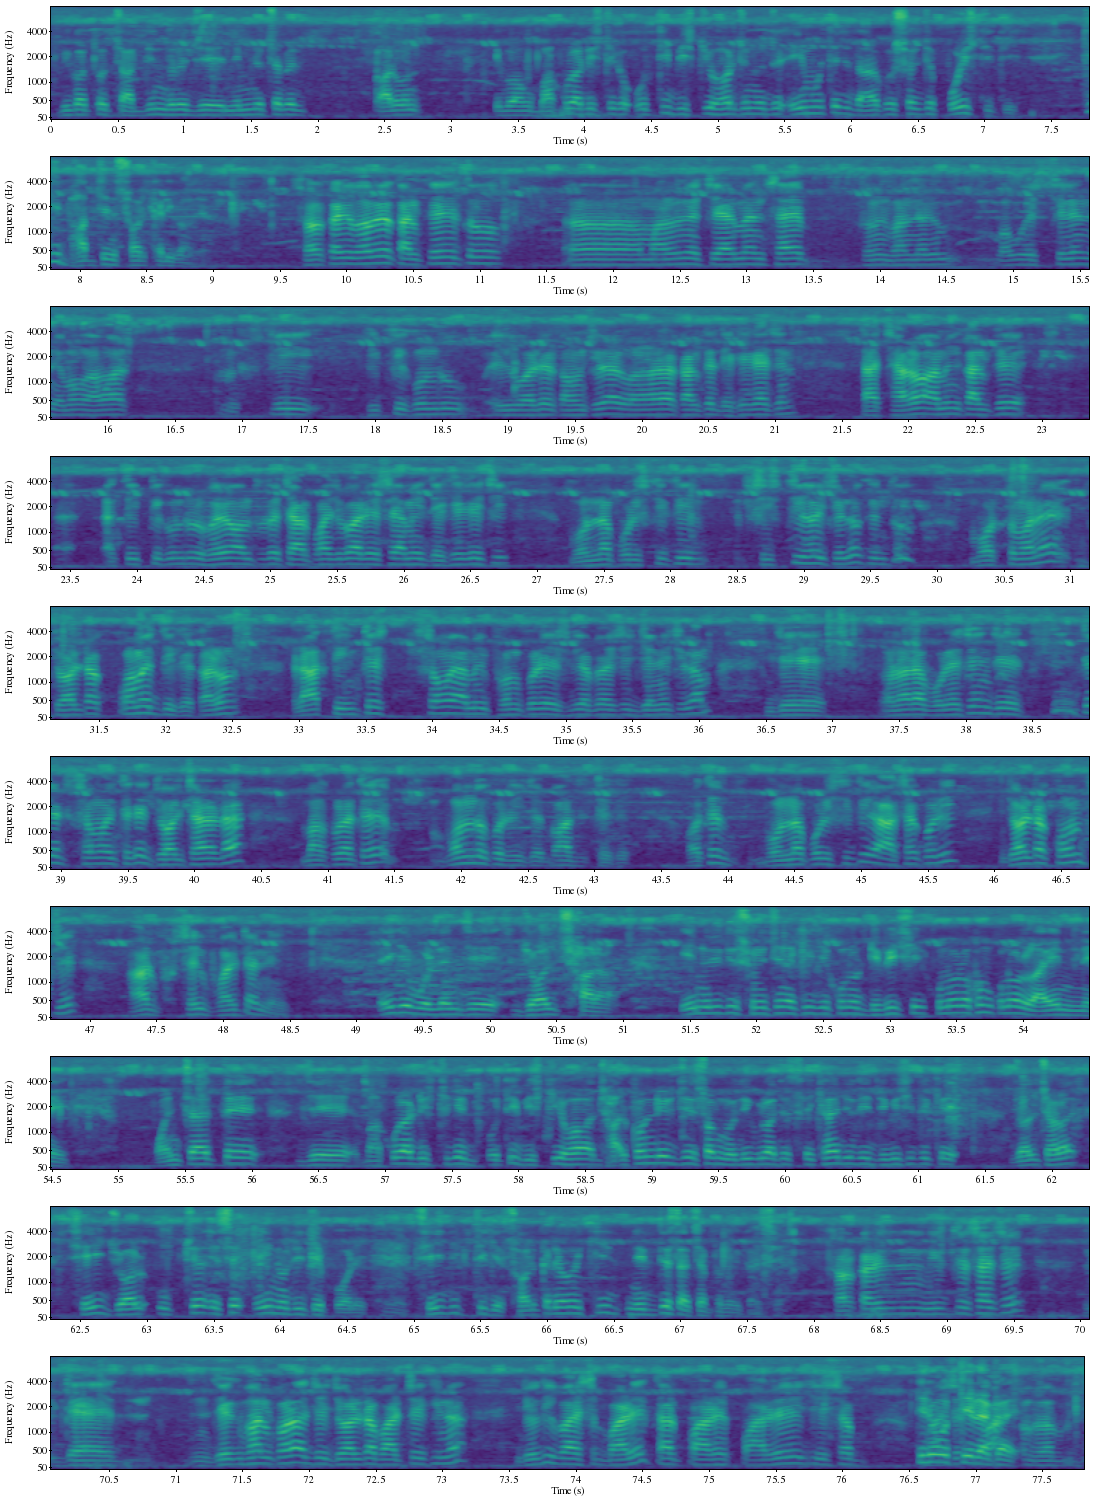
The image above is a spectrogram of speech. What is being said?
বিগত চার দিন ধরে যে নিম্নচাপের কারণ এবং বাঁকুড়া ডিস্ট্রিক্টে অতি বৃষ্টি হওয়ার জন্য যে এই মুহূর্তে যে দ্বারকেশ্বরের যে পরিস্থিতি, কি ভাবছেন সরকারিভাবে? সরকারিভাবে কালকে তো মাননীয় চেয়ারম্যান সাহেব সমীর ভান্ডারী বাবু এসেছিলেন এবং আমার স্ত্রী তৃপ্তি কুণ্ডু এই ওয়ার্ডের কাউন্সিলর ওনারা কালকে দেখে গেছেন। তাছাড়াও আমি কালকে আহ, তৃপ্তি কুণ্ডুর হয়ে অন্তত চার পাঁচবার এসে আমি দেখে গেছি। বন্যা পরিস্থিতির সৃষ্টি হয়েছিল কিন্তু বর্তমানে জলটা কমের দিকে। কারণ রাত তিনটের সময় আমি ফোন করে এসডিএফ এসে জেনেছিলাম যে ওনারা বলেছেন যে তিনটের সময় থেকে জল ছাড়াটা বাঁকুড়াতে বন্ধ করে দিয়েছে বাঁধ থেকে। অর্থাৎ বন্যা পরিস্থিতির আশা করি জলটা কমছে। আর সেই ভয়টা নেই। এই যে বললেন যে জল ছাড়া এই নদীতে শুনেছি নাকি যে কোনো ডিভিসির কোনো রকম কোনো লাইন নেই। পঞ্চায়েতে যে বাঁকুড়া ডিস্ট্রিক্টে অতি বৃষ্টি হওয়া ঝাড়খণ্ডের যে সব নদীগুলো আছে সেখানে যদি ডিভিসি থেকে জল ছাড়ায় সেই জল উপচে এসে এই নদীতে পড়ে। সেই দিক থেকে সরকারিভাবে কি নির্দেশ আছে আপনাদের কাছে? সরকারি নির্দেশ আছে দেখভাল করা যে জলটা বাড়ছে কিনা। যদি বাড়ে তার পারে পাড়ে যেসব তীরবর্তী এলাকায়।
